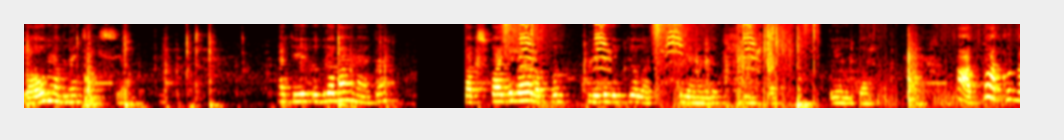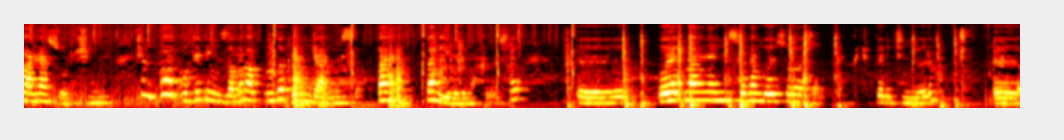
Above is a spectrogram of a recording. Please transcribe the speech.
Ya olmadı Matrix ya. Hadi öbür adam nerede? Bak spiderlara bak bak kulede bekliyorlar. Kulenin pusmuşlar. Uyanıklar. Aa parkur benden sordu şimdi. Şimdi parkur dediğimiz zaman aklınıza benim gelmesi. Ben ben gelirim arkadaşlar. Ee, öğretmenleriniz falan böyle sorarsa küçükler için diyorum. Ee,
